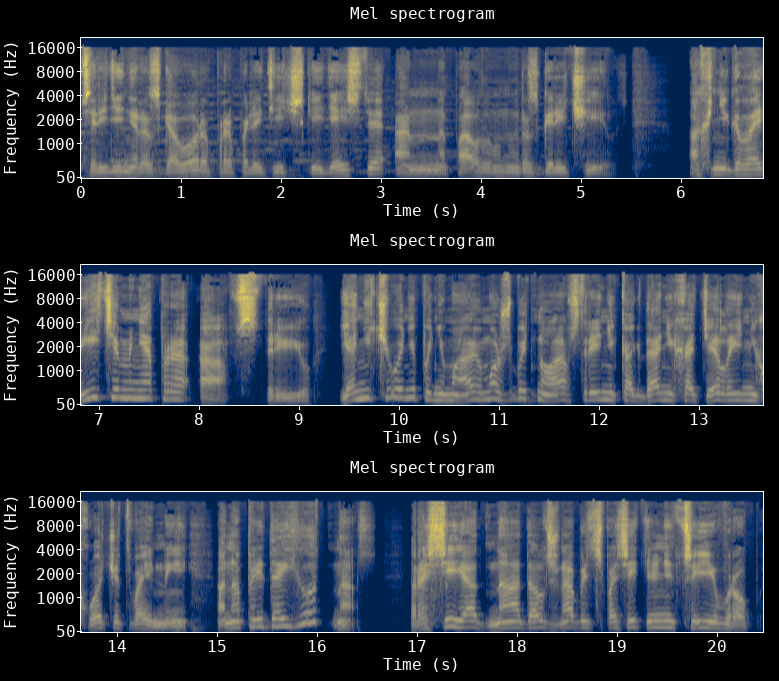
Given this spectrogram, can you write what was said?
В середине разговора про политические действия Анна Павловна разгорячилась. «Ах, не говорите мне про Австрию!» Я ничего не понимаю, может быть, но Австрия никогда не хотела и не хочет войны. Она предает нас. Россия одна должна быть спасительницей Европы.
